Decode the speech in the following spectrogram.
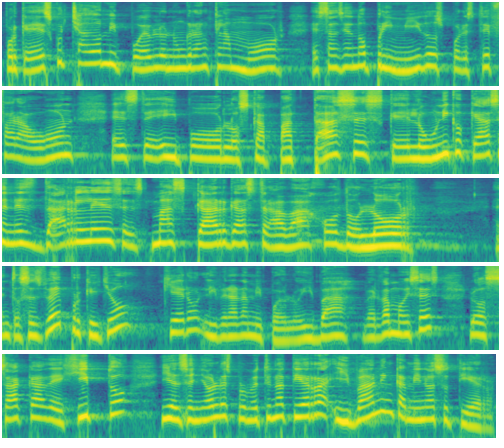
porque he escuchado a mi pueblo en un gran clamor. Están siendo oprimidos por este faraón este, y por los capataces que lo único que hacen es darles más cargas, trabajo, dolor. Entonces ve, porque yo quiero liberar a mi pueblo. Y va, ¿verdad? Moisés los saca de Egipto y el Señor les promete una tierra y van en camino a su tierra.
